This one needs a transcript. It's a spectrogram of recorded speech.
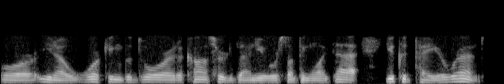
or you know working the door at a concert venue or something like that you could pay your rent.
